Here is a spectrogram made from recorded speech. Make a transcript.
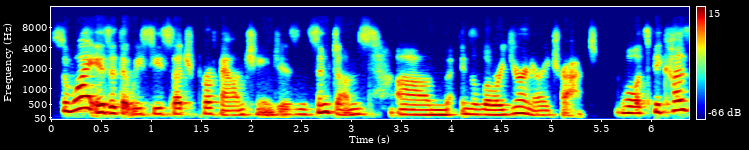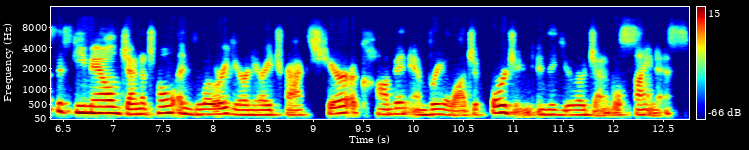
So why is it that we see such profound changes in symptoms um, in the lower urinary tract? Well, it's because the female genital and lower urinary tracts share a common embryologic origin in the urogenital sinus.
